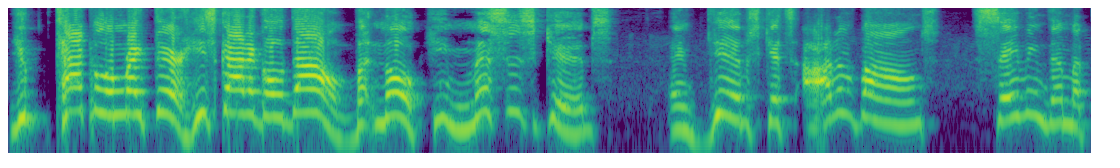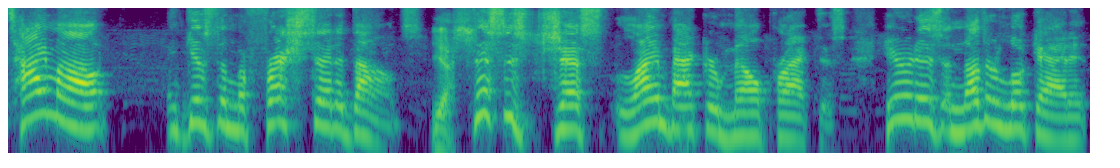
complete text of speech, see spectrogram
You tackle him right there. He's got to go down. But no, he misses Gibbs, and Gibbs gets out of bounds, saving them a timeout. and gives them a fresh set of downs. Yes. This is just linebacker malpractice. Here it is, another look at it.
